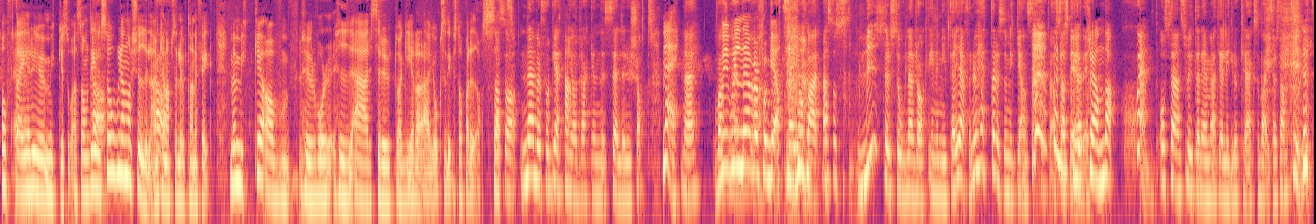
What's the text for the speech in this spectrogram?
Ofta är det ju mycket så. Alltså om det är Ja. solen och kylan Ja. kan absolut ha en effekt. Men mycket av hur vår hy är, ser ut och agerar är ju också det vi stoppar i oss. Så Alltså, att, never forget när jag drack en selleri shot. nej, Nej. We will never då? forget. Nej, jag bara, alltså lyser solen rakt in i min feja? För nu hettar det så mycket i ansiktet. Va? Så du att det skulle är trenda. skämt. Och sen slutar det med att jag ligger och kräks och bajsar samtidigt.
